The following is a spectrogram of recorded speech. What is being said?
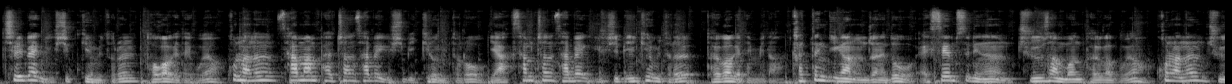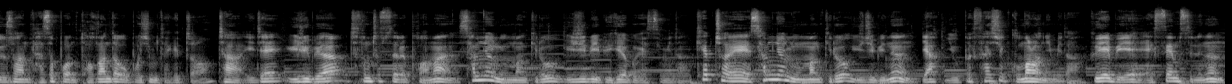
760km를 더 가게 되고요. 코나는 4만 8462km로 약 3461km를 덜 가게 됩니다. 같은 기간 운전해도 XM3는 주유소 한 번 덜 가고요. 코나는 주유소 한 5번 더 간다고 보시면 되겠죠. 자, 이제 유류비와 자동차세를 포함한 3년 6만 킬로 유지비 비교해 보겠습니다. 캡처의 3년 6만 킬로 유지비는 약 649만 원입니다. 그에 비해 XM3는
